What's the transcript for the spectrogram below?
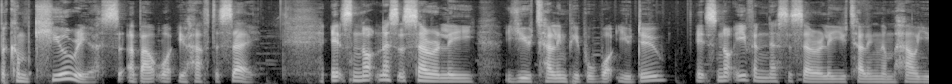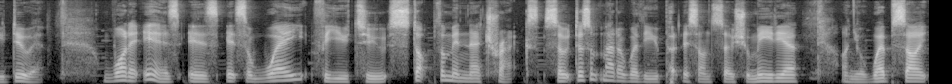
become curious about what you have to say. It's not necessarily you telling people what you do, it's not even necessarily you telling them how you do it. What it is, is it's a way for you to stop them in their tracks. So it doesn't matter whether you put this on social media, on your website,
